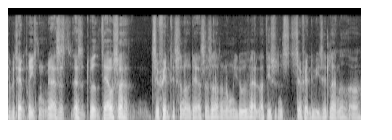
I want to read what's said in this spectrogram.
debutantprisen. Men altså, altså du ved, det er jo så tilfældigt sådan noget der, og så sidder der nogen i et udvalg, og de synes tilfældigvis et eller andet. Og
